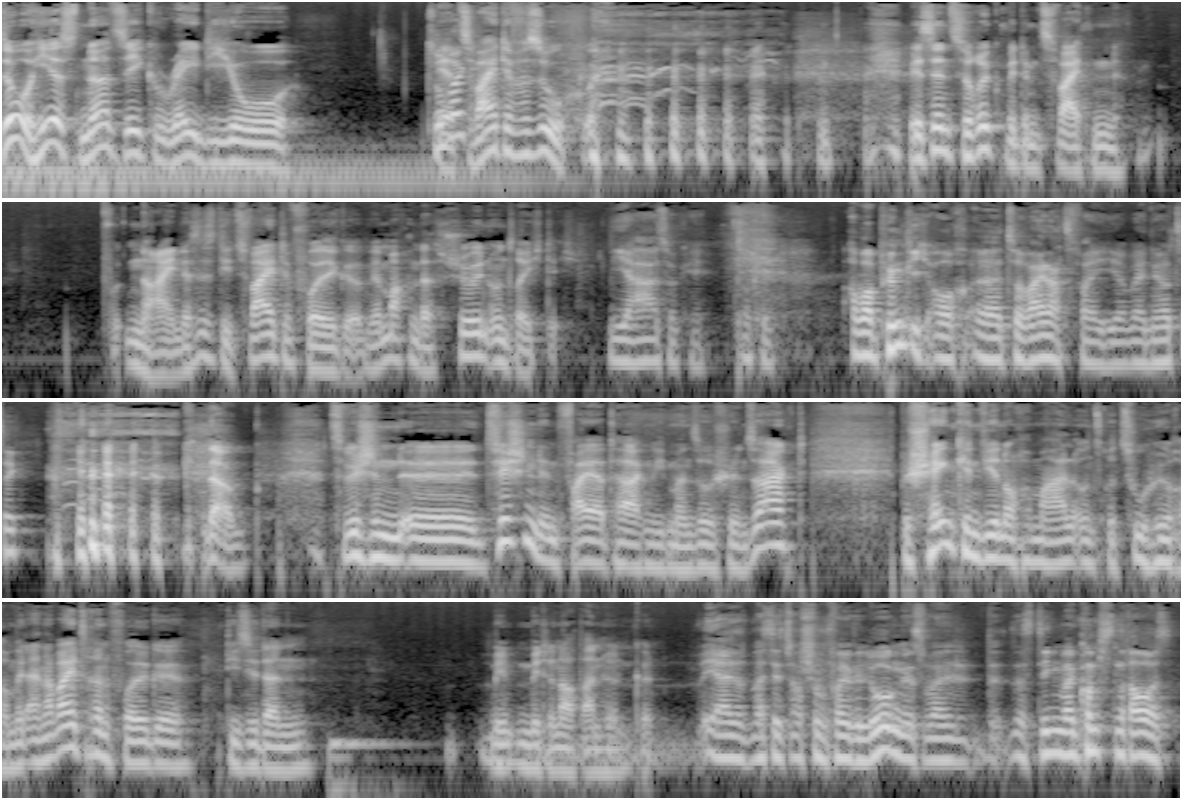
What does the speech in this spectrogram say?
So, hier ist Nerdseek Radio. Der Zurück? zweite Versuch. Wir sind zurück mit dem zweiten. Nein, das ist die zweite Folge. Wir machen das schön und richtig. Ja, ist okay. okay. Aber pünktlich auch äh, zur Weihnachtsfeier hier bei Nerdsick. Genau. Zwischen, äh, zwischen den Feiertagen, wie man so schön sagt, beschenken wir nochmal unsere Zuhörer mit einer weiteren Folge, die sie dann mit Mitternacht anhören können. Ja, was jetzt auch schon voll gelogen ist, weil das Ding, wann kommst du denn raus?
